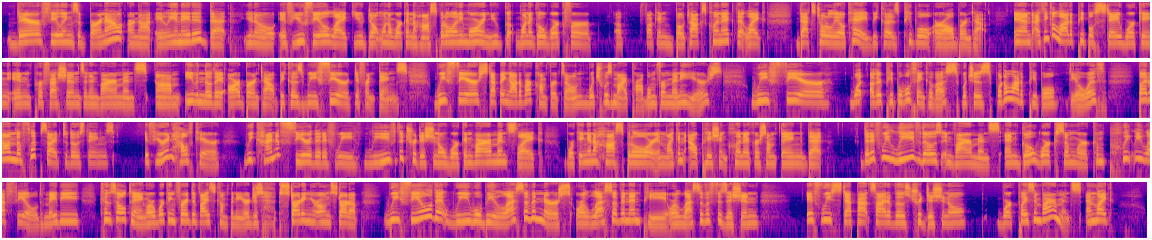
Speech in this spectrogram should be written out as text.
their feelings of burnout are not alienated. That, you know, if you feel like you don't want to work in the hospital anymore and you go- want to go work for a fucking Botox clinic that like that's totally okay because people are all burnt out. And I think a lot of people stay working in professions and environments, um, even though they are burnt out, because we fear different things. We fear stepping out of our comfort zone, which was my problem for many years. We fear what other people will think of us, which is what a lot of people deal with. But on the flip side to those things, if you're in healthcare, we kind of fear that if we leave the traditional work environments like working in a hospital or in like an outpatient clinic or something that that if we leave those environments and go work somewhere completely left field, maybe consulting or working for a device company or just starting your own startup, we feel that we will be less of a nurse or less of an NP or less of a physician if we step outside of those traditional workplace environments. And like,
